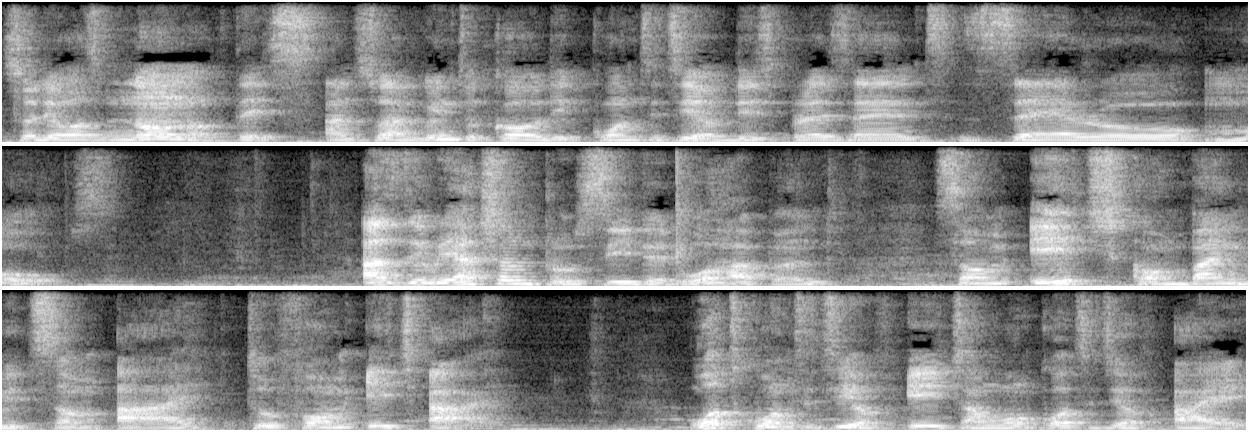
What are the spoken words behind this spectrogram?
So there was none of this. And so I'm going to call the quantity of this present 0 moles. As the reaction proceeded, what happened? Some H combined with some I to form HI. What quantity of H and one quantity of I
